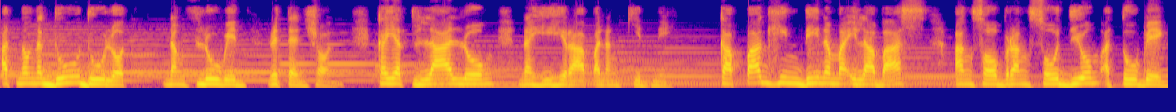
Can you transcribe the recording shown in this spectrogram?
at nang nagdudulot ng fluid retention. Kaya't lalong nahihirapan ang kidney. Kapag hindi na mailabas ang sobrang sodium at tubig,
